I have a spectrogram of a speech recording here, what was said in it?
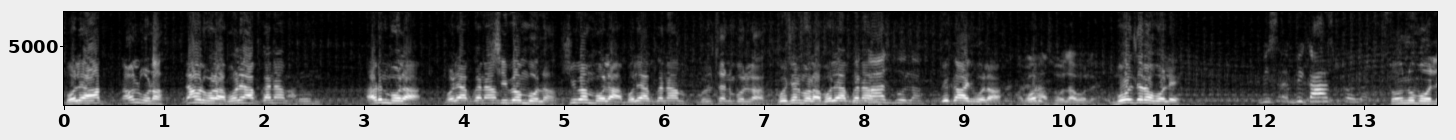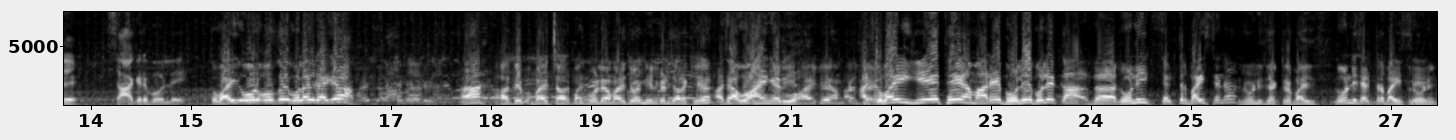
बोले आप? राहुल बोला राहुल बोला बोले आपका नाम? अरुण। बोला बोले आपका नाम? शिवम बोला शिवम बोला बोले आपका नाम? गुलशन बोला गुलशन बोला बोले आपका नाम? विकास बोला विकास बोला और बोला बोले। बोलते रहो बोले विकास बोला सोनू बोले सागर बोले। तो भाई और और कोई बोला भी रह गया? हाँ? आते भाई चार पाँच बोले हमारे जो है नीलगढ़ जा रखी है। अच्छा वो आएँगे अभी। वो आएँगे हम कल अच्छा, तो भाई ये थे हमारे भोले भोले कहाँ रोनी सेक्टर बाईस से ना? रोनी सेक्टर बाईस। रोनी सेक्टर बाईस से रोनी।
